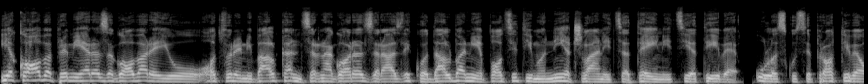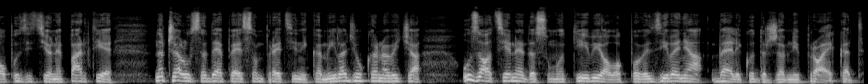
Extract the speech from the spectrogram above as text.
Iako oba premijera zagovaraju otvoreni Balkan, Crna Gora za razliku od Albanije, podsjetimo, nije članica te inicijative. Ulasku se protive opozicione partije na čelu sa DPS-om predsjednika Mila Đukanovića uz ocjene da su motivi ovog povezivanja veliko državni projekat.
